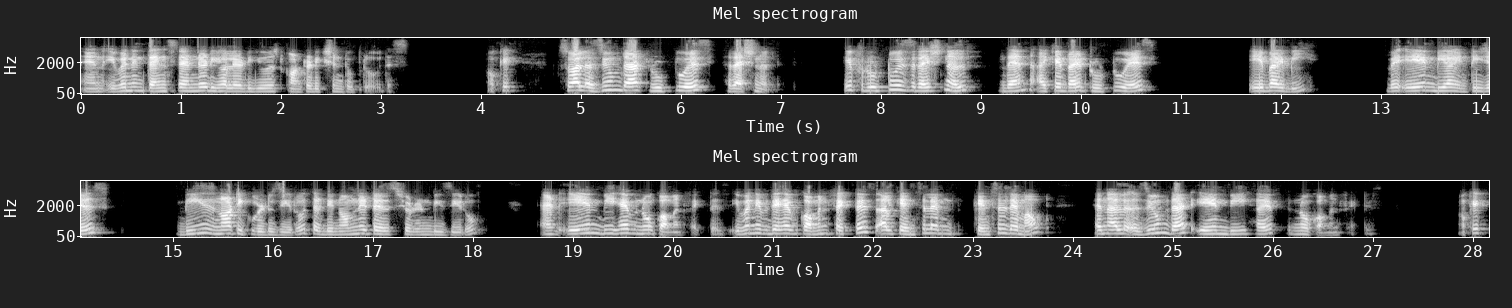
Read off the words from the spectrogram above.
and even in 10th standard you already used contradiction to prove this. Okay, so I'll assume that root 2 is rational. If root 2 is rational then I can write root 2 as a by b where a and b are integers b is not equal to 0 the denominators shouldn't be 0 and a and b have no common factors. Even if they have common factors i'll cancel them cancel them out and i'll assume that a and b have no common factors. Okay?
